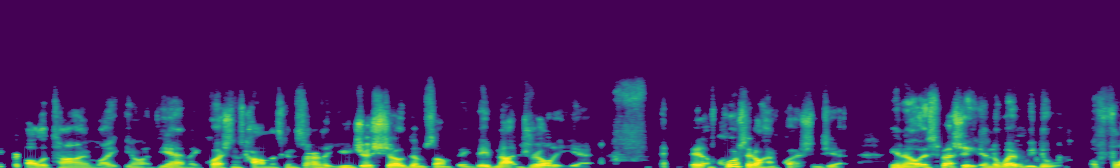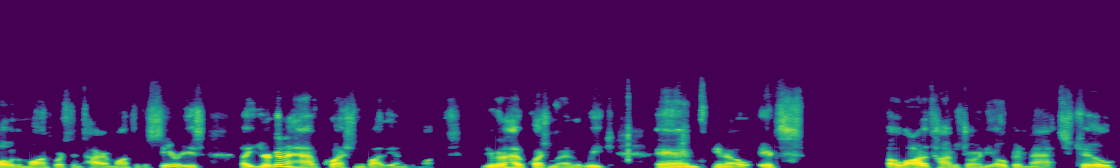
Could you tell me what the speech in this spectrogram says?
hear it all the time, like you know, at the end, like questions, comments, concerns. That like you just showed them something; they've not drilled it yet. And of course, they don't have questions yet. You know, especially in the way we do a flow of the month, where it's the entire month of a series. Like you're gonna have questions by the end of the month. You're gonna have questions by the end of the week, and you know, it's a lot of times during the open match too.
